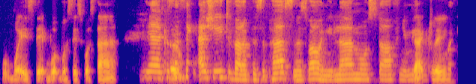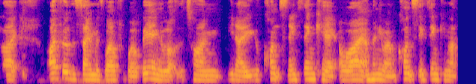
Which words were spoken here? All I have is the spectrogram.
what is it? What what's this? What's that? Yeah, because I think as you develop as a person as well, and you learn more stuff, and you're moving Exactly. forward, like I feel the same with Welford Wellbeing. A lot of the time, you know, you're constantly thinking, "Oh, I am anyway." I'm constantly thinking, like,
